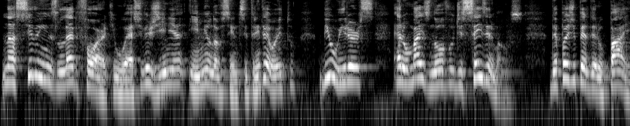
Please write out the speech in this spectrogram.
Nascido em Slab Fork, West Virginia, em 1938, Bill Withers era o mais novo de seis irmãos. Depois de perder o pai,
